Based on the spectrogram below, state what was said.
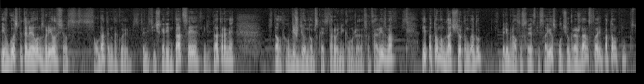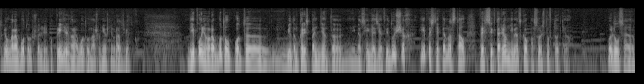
И в госпитале он сбрился с солдатами такой социалистической ориентации, агитаторами, стал убежденным, сказать, сторонником уже социализма. И потом он в 1924 году перебрался в Советский Союз, получил гражданство, и потом ну, поступил на работу, что ли, приняли на работу в нашу внешнюю разведку. В Японии он работал под э, видом корреспондента немецких газет ведущих и постепенно стал пресс-секретарем немецкого посольства в Токио. Пользовался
